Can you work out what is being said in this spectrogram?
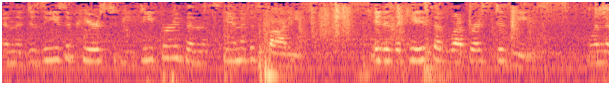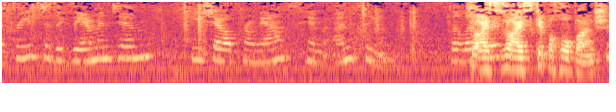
and the disease appears to be deeper than the skin of his body, it is a case of leprous disease. When the priest has examined him, he shall pronounce him unclean. The So I, so I skip a whole bunch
